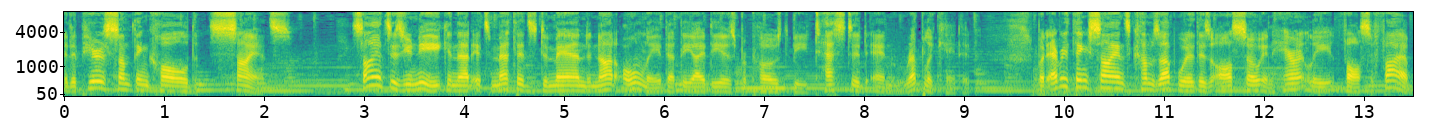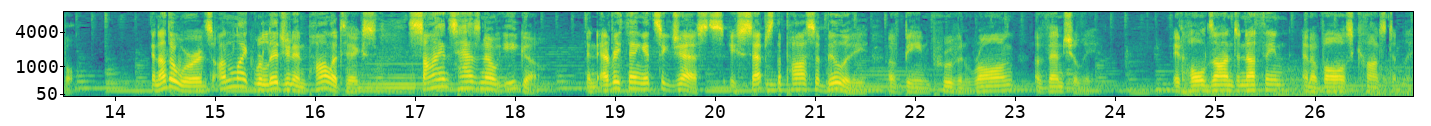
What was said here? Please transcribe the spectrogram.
It appears something called science. Science is unique in that its methods demand not only that the ideas proposed be tested and replicated, but everything science comes up with is also inherently falsifiable. In other words, unlike religion and politics, science has no ego and everything it suggests accepts the possibility of being proven wrong eventually. It holds on to nothing and evolves constantly.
